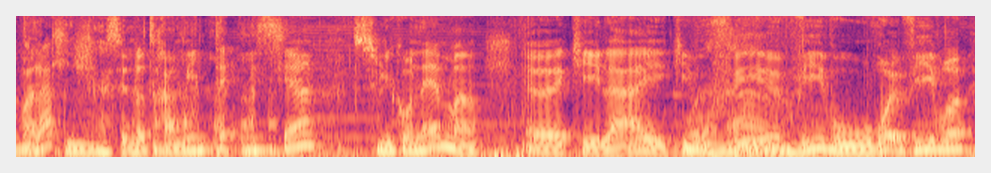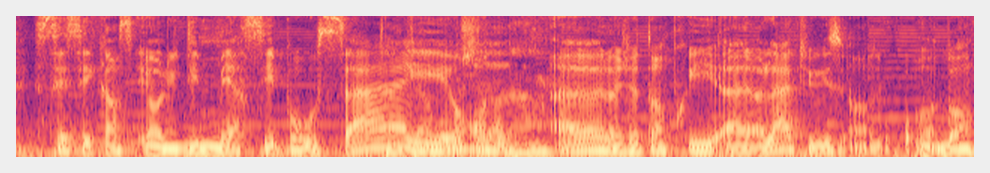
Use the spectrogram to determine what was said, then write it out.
voilà, c'est notre ami technicien, celui qu'on aime, qui est là et qui Oh là vous là. fait vivre ou revivre ces séquences. Et on lui dit merci pour ça. Et on- là. Euh, non, je t'en prie. Là, tu. Bon,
